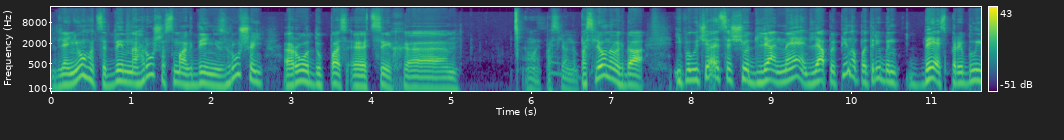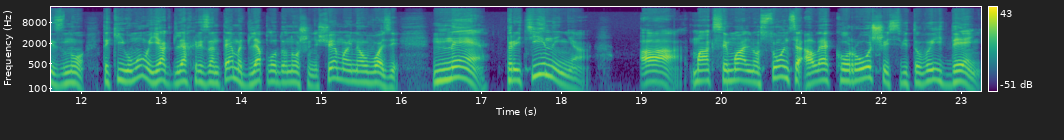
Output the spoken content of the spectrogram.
для нього це динна груша, смак дині з грушей, роду пас, е, цих е, ой, пасльонов, пасльонових. Да. І виходить, що для, не, для пепіно потрібен десь приблизно такі умови, як для хризантеми, для плодоношення. Що я маю на увазі? Не притінення, а максимально сонця, але коротший світовий день.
